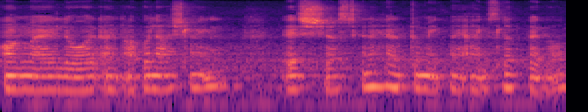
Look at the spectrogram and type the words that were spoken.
on my lower and upper lash line it's just gonna help to make my eyes look bigger.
